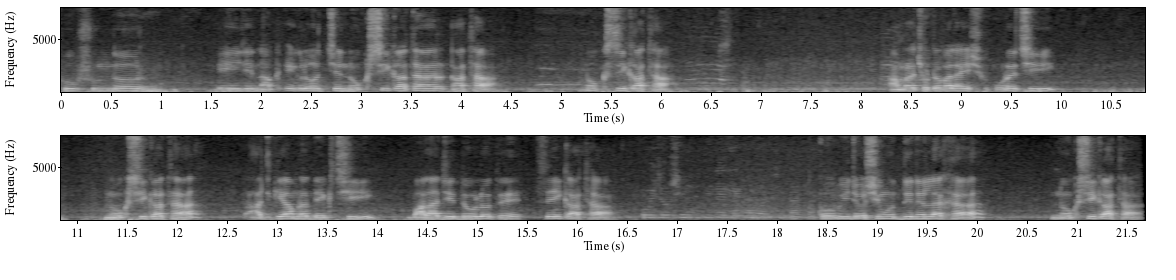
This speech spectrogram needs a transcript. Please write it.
খুব সুন্দর। এই যে নাক- এগুলো হচ্ছে নকশি কাঁথার কাঁথা নকশি কাঁথা। আমরা ছোটোবেলায় পড়েছি নকশি কাঁথা। আজকে আমরা দেখছি বালাজির দৌলতে সেই কাঁথা। ওই জসীমউদ্দিনের লেখা কবি জসিমুদ্দিনের লেখা নকশি কাঁথা।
